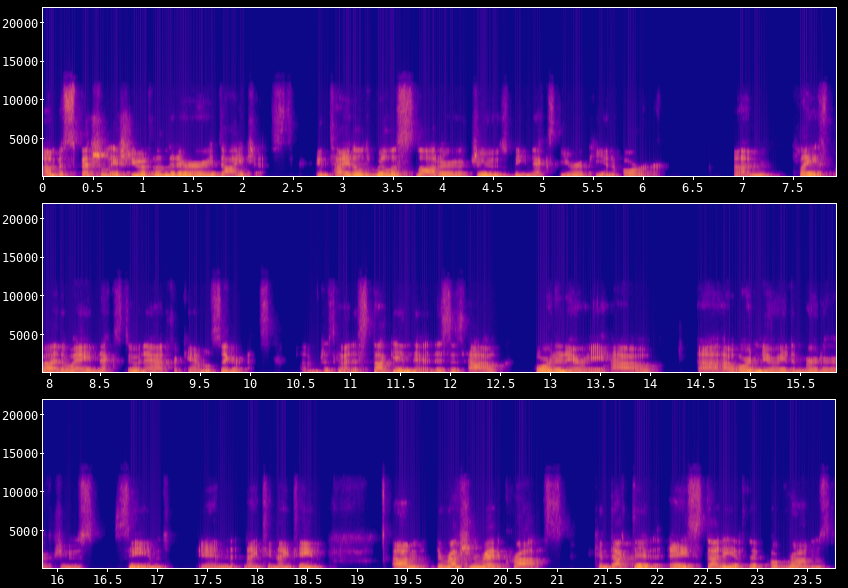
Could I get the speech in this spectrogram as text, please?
um, a special issue of the Literary Digest entitled Will a Slaughter of Jews Be Next European Horror? Um, placed, by the way, next to an ad for Camel cigarettes. I'm just kind of stuck in there. This is how ordinary, how, uh, how ordinary the murder of Jews seemed in 1919. Um, the Russian Red Cross conducted a study of the pogroms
